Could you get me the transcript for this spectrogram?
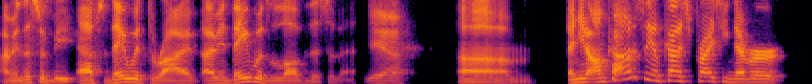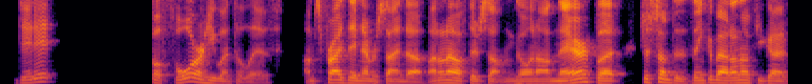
I mean, this would be absolutely they would thrive. I mean, they would love this event. Yeah. Um, and you know, I'm honestly, I'm kind of surprised he never did it before he went to live. I'm surprised they never signed up. I don't know if there's something going on there, but just something to think about. I don't know if you guys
